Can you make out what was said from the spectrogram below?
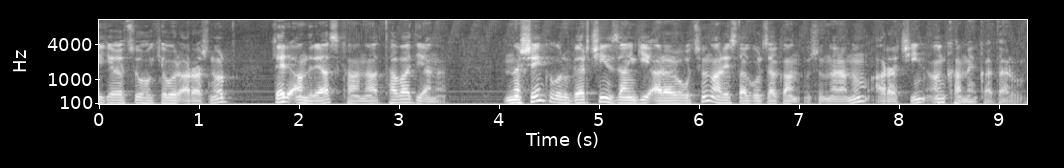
եկեղեցու հոգևոր առաջնորդ Տեր Անդրեաս Քանա Թավադյանը։ Նշենք, որ վերջին զանգի արարողություն արհեստագործական ուսումնարանում առաջին անգամ է կատարվում։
